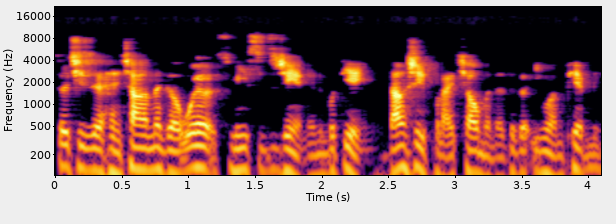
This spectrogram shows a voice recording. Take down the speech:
这其实很像那个威尔史密斯之前演的那部电影《当幸福来敲门》的这个英文片名，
